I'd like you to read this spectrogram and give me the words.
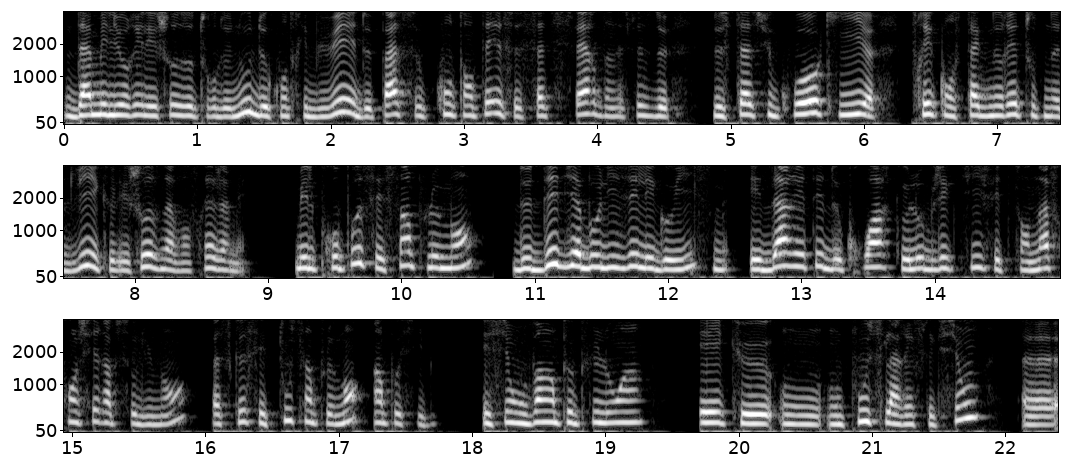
d'améliorer les choses autour de nous, de contribuer et de ne pas se contenter et se satisfaire d'un espèce de, de statu quo qui ferait qu'on stagnerait toute notre vie et que les choses n'avanceraient jamais. Mais le propos, c'est simplement de dédiaboliser l'égoïsme et d'arrêter de croire que l'objectif est de s'en affranchir absolument, parce que c'est tout simplement impossible. Et si on va un peu plus loin et qu'on on pousse la réflexion, euh,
